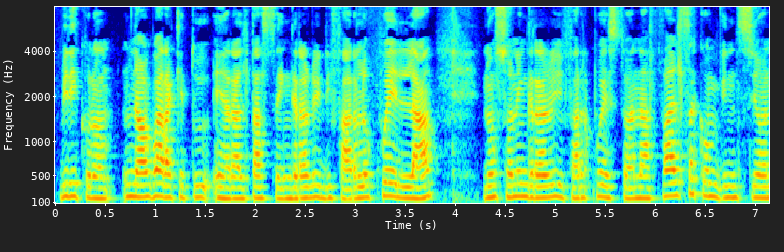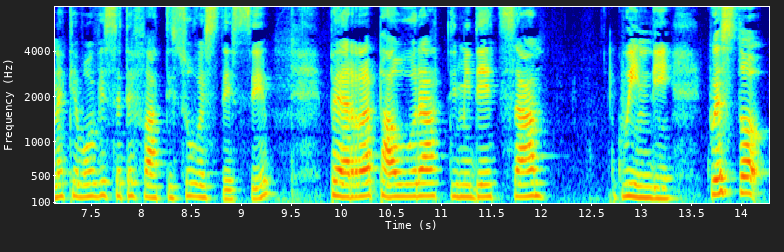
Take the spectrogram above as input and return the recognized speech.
vi dicono: No, guarda che tu in realtà sei in grado di farlo. Quella non sono in grado di fare questo. È una falsa convinzione che voi vi siete fatti su voi stessi per paura, timidezza. Quindi questo,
